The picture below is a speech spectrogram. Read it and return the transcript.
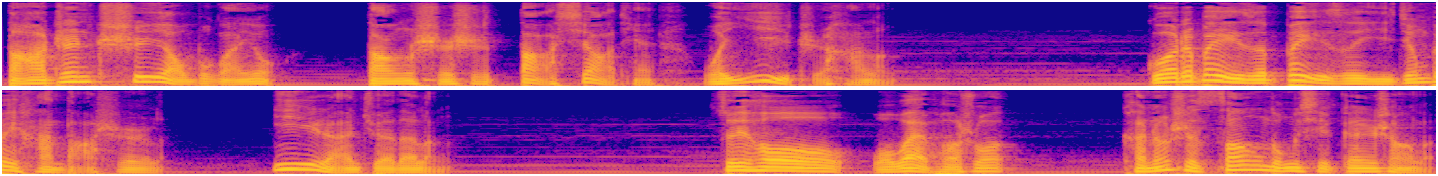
打针吃药不管用。当时是大夏天，我一直寒冷，裹着被子，被子已经被汗打湿了，依然觉得冷。最后我外婆说，可能是脏东西跟上了，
